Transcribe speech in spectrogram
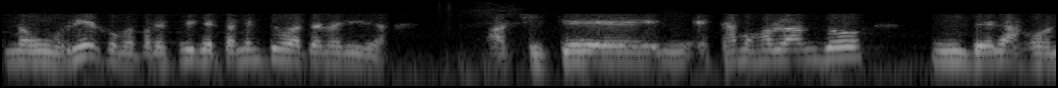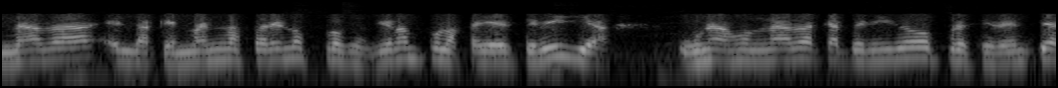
no un riesgo, me parece directamente una temeridad. Así que mm, estamos hablando de la jornada en la que más nazarenos procesionan por las calles de Sevilla, una jornada que ha tenido precedentes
